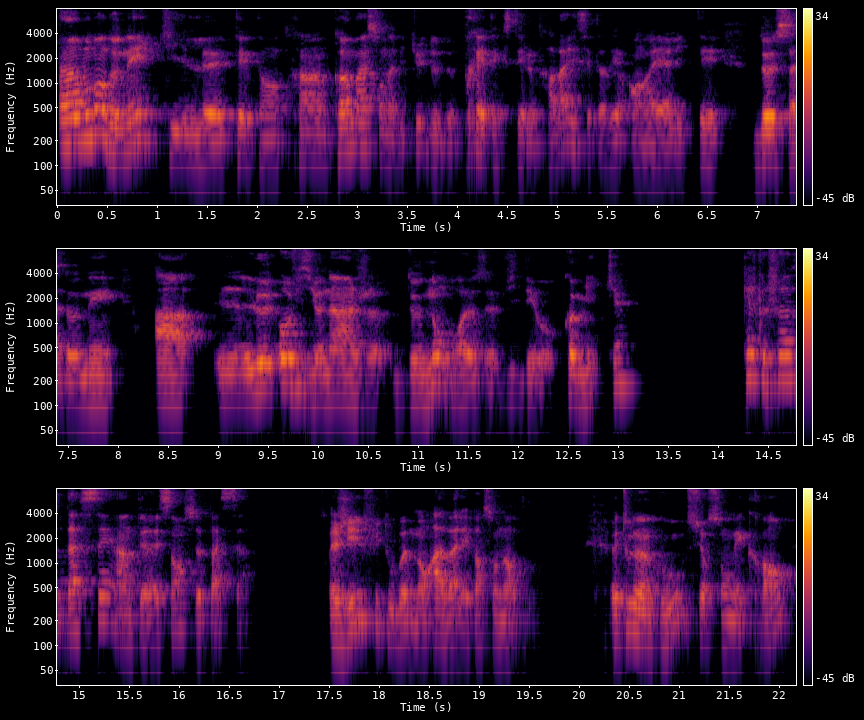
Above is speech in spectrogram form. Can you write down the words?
À un moment donné, qu'il était en train, comme à son habitude, de prétexter le travail, c'est-à-dire en réalité de s'adonner au visionnage de nombreuses vidéos comiques, quelque chose d'assez intéressant se passa. Gilles fut tout bonnement avalé par son ordi. Tout d'un coup, sur son écran,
